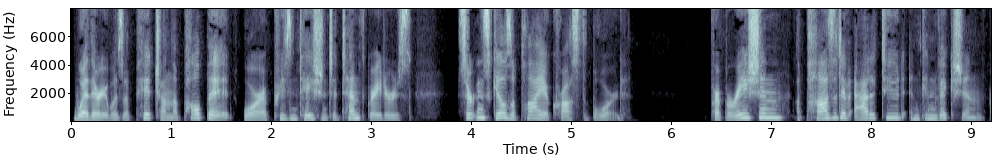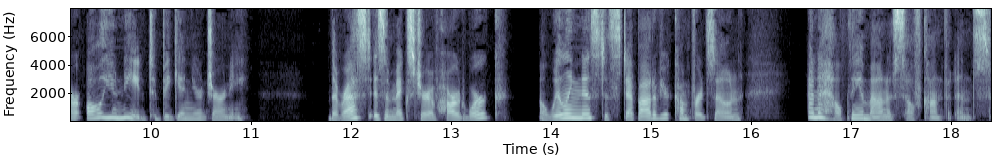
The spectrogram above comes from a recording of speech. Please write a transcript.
Whether it was a pitch on the pulpit or a presentation to 10th graders, certain skills apply across the board. Preparation, a positive attitude, and conviction are all you need to begin your journey. The rest is a mixture of hard work, a willingness to step out of your comfort zone, and a healthy amount of self confidence.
